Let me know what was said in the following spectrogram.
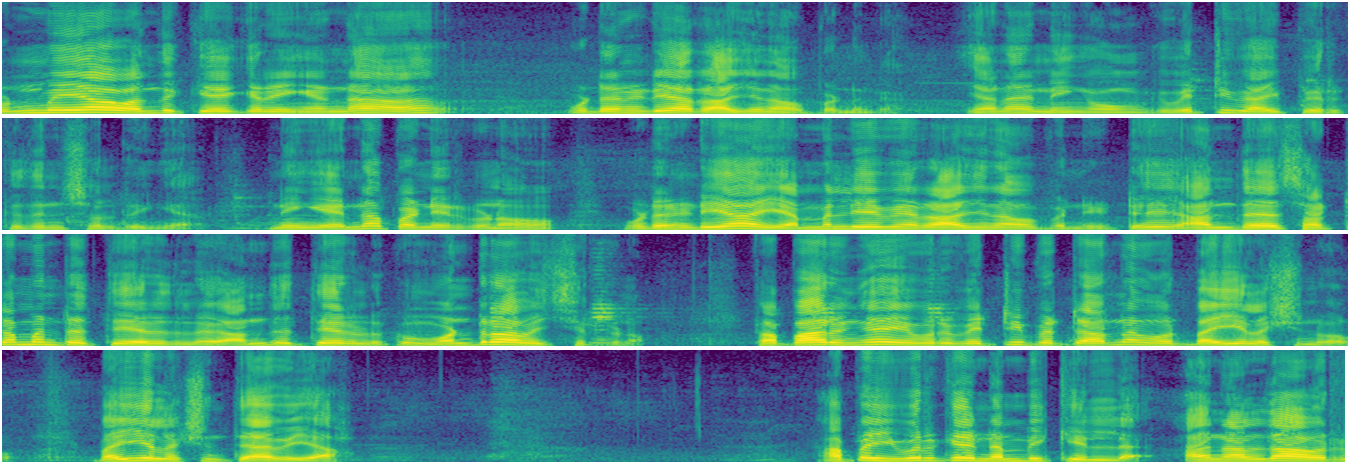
உண்மையாக வந்து கேட்குறீங்கன்னா உடனடியாக ராஜினாமா பண்ணுங்கள் ஏன்னா நீங்கள் உங்களுக்கு வெற்றி வாய்ப்பு இருக்குதுன்னு சொல்கிறீங்க நீங்கள் என்ன பண்ணியிருக்கணும் உடனடியாக எம்எல்ஏவையும் ராஜினாமா பண்ணிவிட்டு அந்த சட்டமன்ற தேர்தல் அந்த தேர்தலுக்கும் ஒன்றாக வச்சுருக்கணும். இப்போ பாருங்கள் இவர் வெற்றி பெற்றாருன்னா ஒரு பை எலெக்ஷன் வரும். பை எலெக்ஷன் தேவையா? அப்போ இவருக்கே நம்பிக்கை இல்லை. அதனால தான் அவர்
